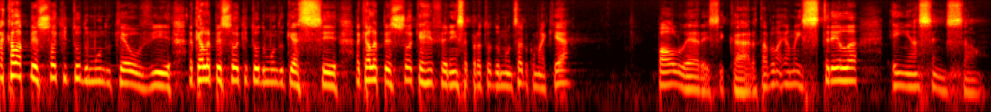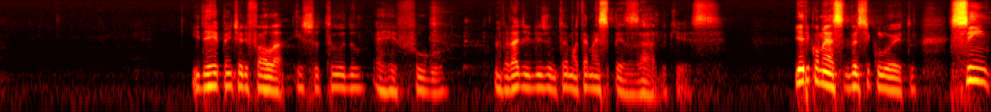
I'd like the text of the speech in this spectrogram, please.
aquela pessoa que todo mundo quer ouvir, aquela pessoa que todo mundo quer ser, aquela pessoa que é referência para todo mundo. Sabe como é que é? Paulo era esse cara, é uma estrela em ascensão. E de repente ele fala: Isso tudo é refúgio. Na verdade, ele diz um termo até mais pesado que esse. E ele começa no versículo 8: Sim,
